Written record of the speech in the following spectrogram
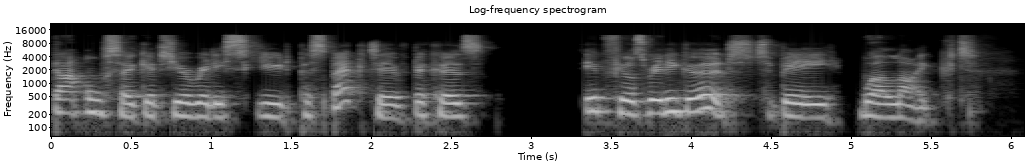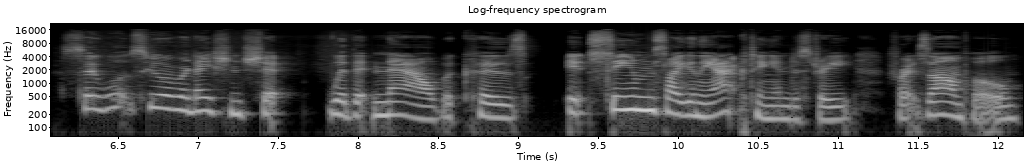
that also gives you a really skewed perspective because it feels really good to be well liked. So, what's your relationship with it now? Because it seems like in the acting industry, for example,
